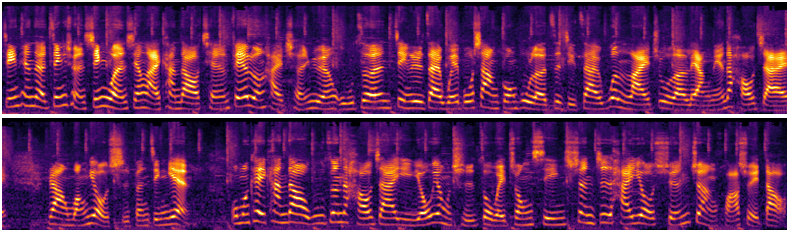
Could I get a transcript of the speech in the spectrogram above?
今天的精选新闻，先来看到前飞轮海成员吴尊近日在微博上公布了自己在汶莱住了两年的豪宅，让网友十分惊艳。我们可以看到吴尊的豪宅以游泳池作为中心，甚至还有旋转滑水道。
